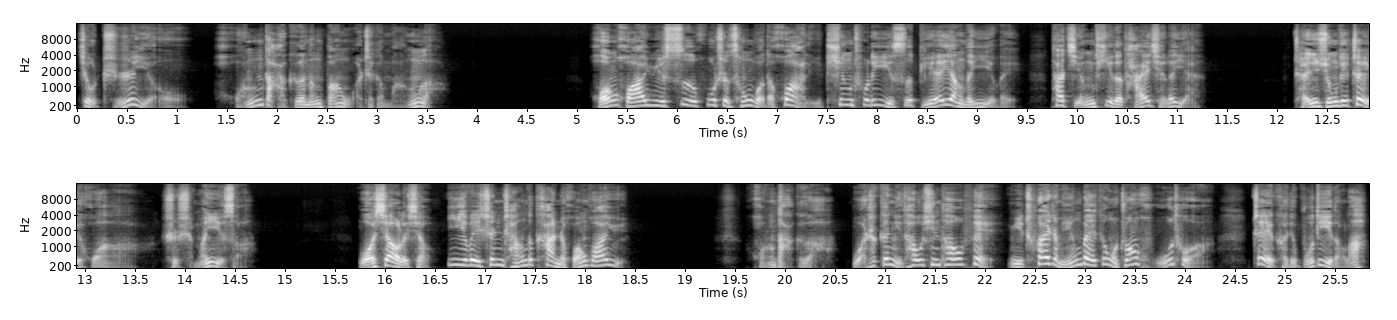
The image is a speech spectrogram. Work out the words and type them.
就只有黄大哥能帮我这个忙了。黄华玉似乎是从我的话里听出了一丝别样的意味。他警惕的抬起了眼，陈兄弟，这话是什么意思啊？我笑了笑，意味深长的看着黄花玉。黄大哥，我是跟你掏心掏肺，你揣着明白跟我装糊涂，这可就不地道了。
